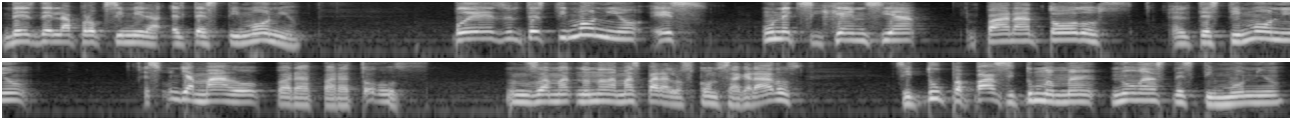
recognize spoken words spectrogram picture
Desde la proximidad, el testimonio. Pues el testimonio es una exigencia para todos el testimonio es un llamado para, para todos, no, nada más para los consagrados. Si tu papá, si tu mamá no das testimonio,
